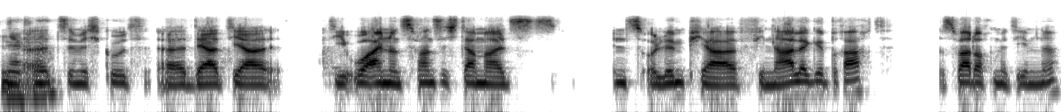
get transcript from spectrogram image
Ja, klar. Äh, ziemlich gut. Äh, der hat ja die U21 damals ins Olympia-Finale gebracht. Das war doch mit ihm, ne?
